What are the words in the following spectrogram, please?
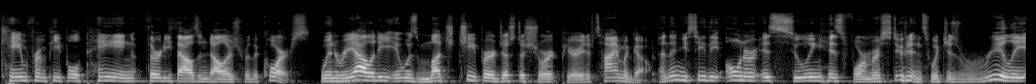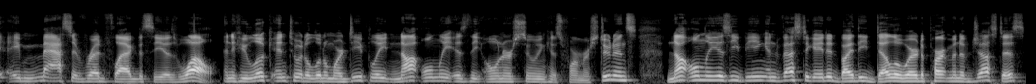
came from people paying $30,000 for the course. When in reality, it was much cheaper just a short period of time ago. And then you see the owner is suing his former students, which is really a massive red flag to see as well. And if you look into it a little more deeply, not only is the owner suing his former students, not only is he being investigated by the Delaware Department of Justice,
